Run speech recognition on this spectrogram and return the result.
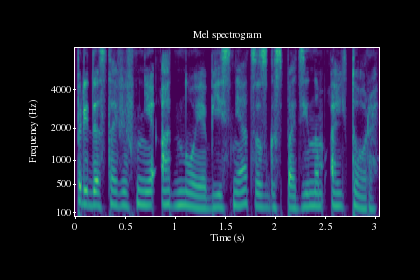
Предоставив мне одной объясняться с господином Альторе,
